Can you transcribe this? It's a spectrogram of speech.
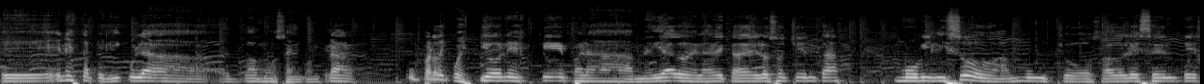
Eh, en esta película vamos a encontrar un par de cuestiones que para mediados de la década de los 80 movilizó a muchos adolescentes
